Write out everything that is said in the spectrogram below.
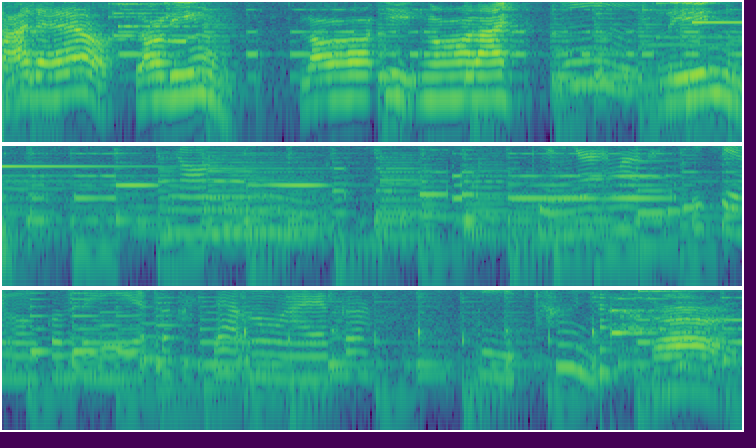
ท้ายแล้ว รอลิง รออีกงออะไร ลิงลิงนอนเขียนง่ายมากที่เขียนวงกลมตรงนี้แล้วก็ลากลงมาแล้วก็ขีดขึ้น ใช่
